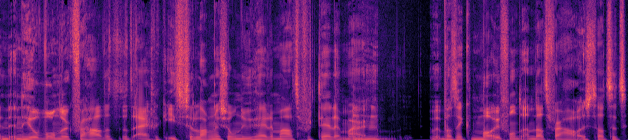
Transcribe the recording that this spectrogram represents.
een, een heel wonderlijk verhaal dat, dat eigenlijk iets te lang is om nu helemaal te vertellen. Maar Mhm. wat ik mooi vond aan dat verhaal is dat het...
